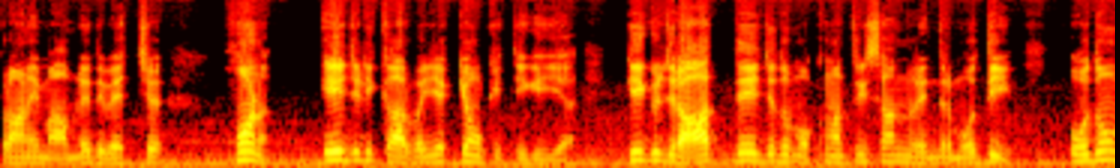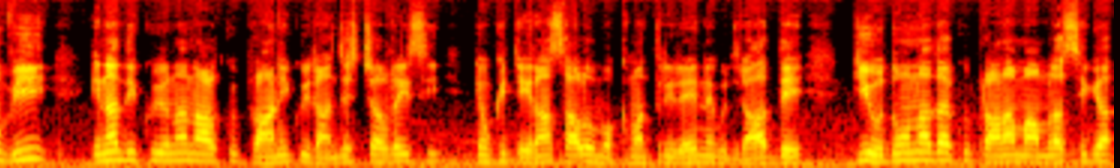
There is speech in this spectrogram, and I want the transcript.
ਪੁਰਾਣੇ ਮਾਮਲੇ ਦੇ ਵਿੱਚ ਹੁਣ ਇਹ ਜਿਹੜੀ ਕਾਰਵਾਈ ਹੈ ਕਿਉਂ ਕੀਤੀ ਗਈ ਹੈ ਕਿ ਗੁਜਰਾਤ ਦੇ ਜਦੋਂ ਮੁੱਖ ਮੰਤਰੀ ਸਨ ਨਰਿੰਦਰ ਮੋਦੀ ਉਦੋਂ ਵੀ ਇਹਨਾਂ ਦੀ ਕੋਈ ਉਹਨਾਂ ਨਾਲ ਕੋਈ ਪੁਰਾਣੀ ਕੋਈ ਰਾਂਝਿਸ਼ ਚੱਲ ਰਹੀ ਸੀ, ਕਿਉਂਕਿ 13 ਸਾਲ ਉਹ ਮੁੱਖ ਮੰਤਰੀ ਰਹੇ ਨੇ ਗੁਜਰਾਤ ਦੇ, ਕਿ ਉਦੋਂ ਉਹਨਾਂ ਦਾ ਕੋਈ ਪੁਰਾਣਾ ਮਾਮਲਾ ਸੀਗਾ।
